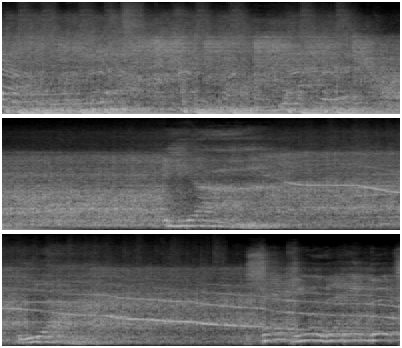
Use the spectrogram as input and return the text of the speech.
Yeah. Yeah. Thank you very much,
